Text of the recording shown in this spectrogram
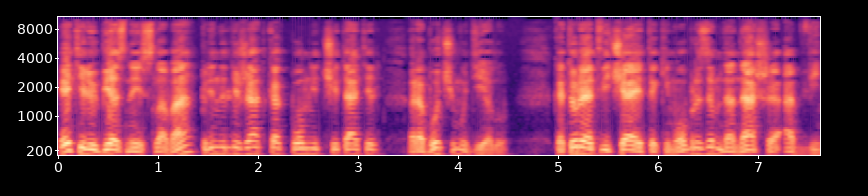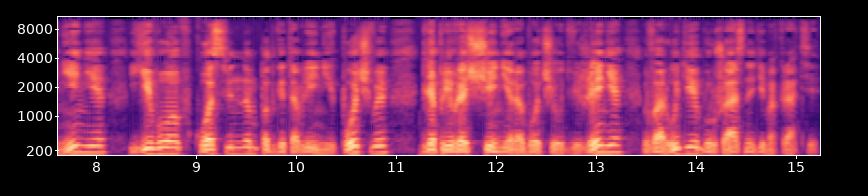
Эти любезные слова принадлежат, как помнит читатель, рабочему делу, который отвечает таким образом на наше обвинение его в косвенном подготовлении почвы для превращения рабочего движения в орудие буржуазной демократии.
